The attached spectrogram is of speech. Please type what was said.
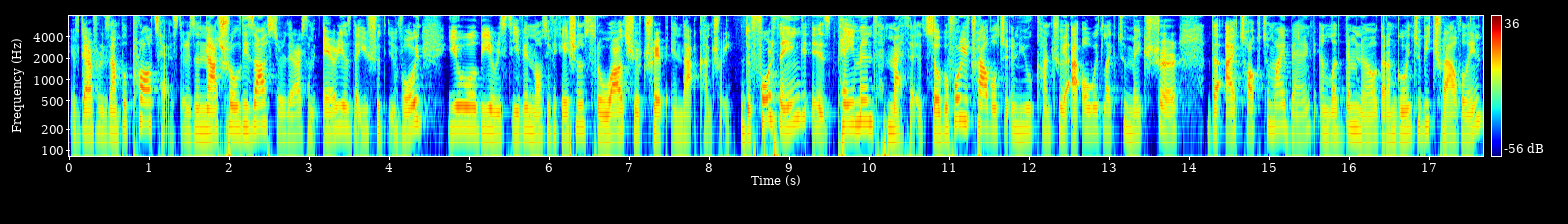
if there are, for example, protests, there is a natural disaster, there are some areas that you should avoid, you will be receiving notifications throughout your trip in that country. The fourth thing is payment method. So before you travel to a new country, I always like to make sure that I talk to my bank and let them know that I'm going to be traveling.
